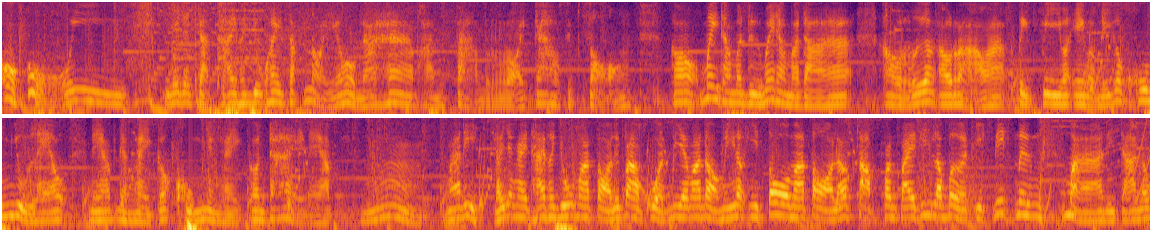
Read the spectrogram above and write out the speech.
โอ้โหหรือว่าจะจัดท้ายพายุให้สักหน่อยครับผมนะ 5,392 ก็ไม่ธรรมดือไม่ธรรมดาฮะ เอาเรื่องเอาราวฮะ ติดฟรีมาเองแบบนี้ก็คุ้มอยู่แล้วนะครับยังไงก็คุ้มยังไงก็ได้นะครับมมาดิ แล้วยังไงท้ายพายุมาต่อหรือเปล่าขวดเบียร์มาดอกนี้แล้วอีโต้มาต่อแล้วสับกันไปที่ระเบิดอีกนิดนึง มาดิจ้าแล้ว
